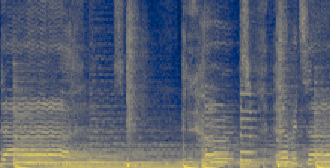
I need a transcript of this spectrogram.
paradise, and it hurts every time.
